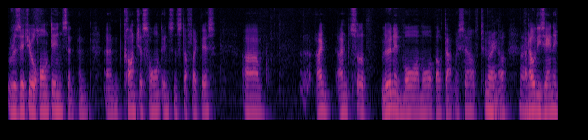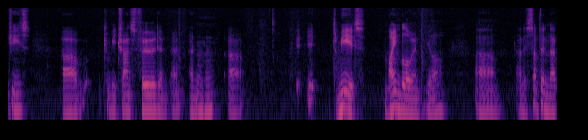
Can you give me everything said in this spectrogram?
residual hauntings and, and, and conscious hauntings and stuff like this, um, I'm I'm sort of learning more and more about that myself too, Right, you know, Right. and how these energies um, can be transferred and and, and Mm-hmm. uh, to me, it's mind blowing, you know, um, and it's something that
